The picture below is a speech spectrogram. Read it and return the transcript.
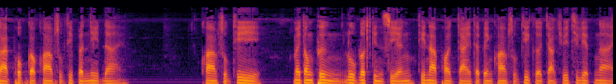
กาสพบกับความสุขที่ประณีตได้ ความสุขที่ไม่ต้องพึ่งรูปรสกลิ่นเสียงที่น่าพอใจ แต่เป็นความสุขที่เกิดจากชีวิตที่เรียบง่าย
